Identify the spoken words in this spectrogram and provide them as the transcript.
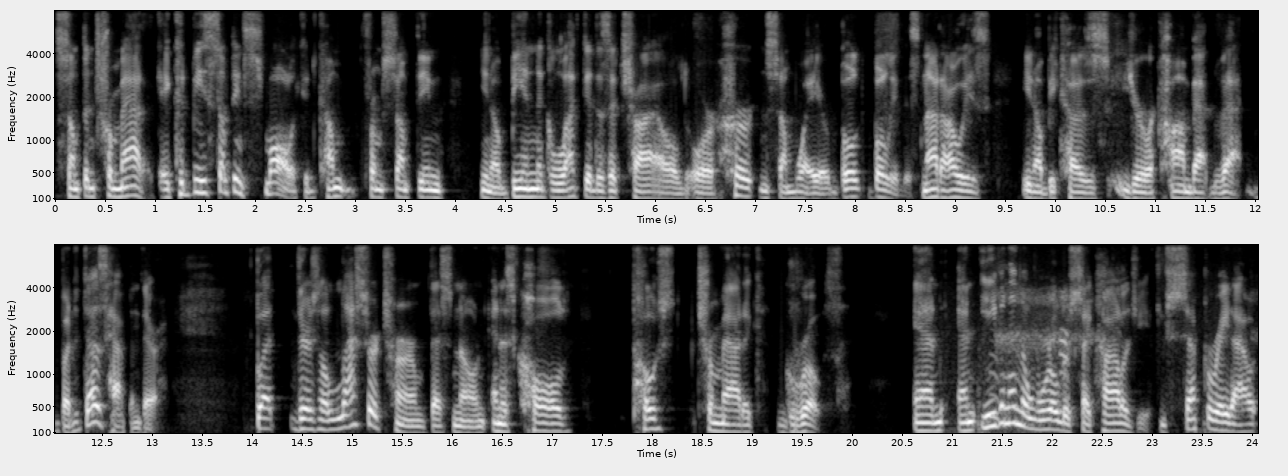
something traumatic. It could be something small, it could come from something, you know, being neglected as a child or hurt in some way or bull- bullied. It's not always you know, because you're a combat vet, but it does happen there. But there's a lesser term that's known, and it's called post traumatic growth. And, and even in the world of psychology, if you separate out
